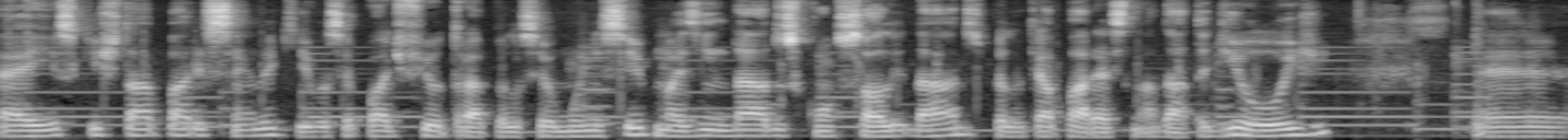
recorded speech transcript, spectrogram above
é isso que está aparecendo aqui. Você pode filtrar pelo seu município, mas em dados consolidados, pelo que aparece na data de hoje, é,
